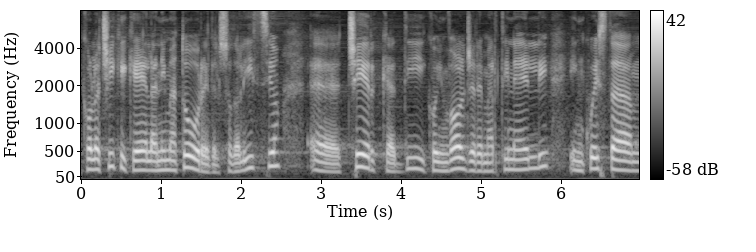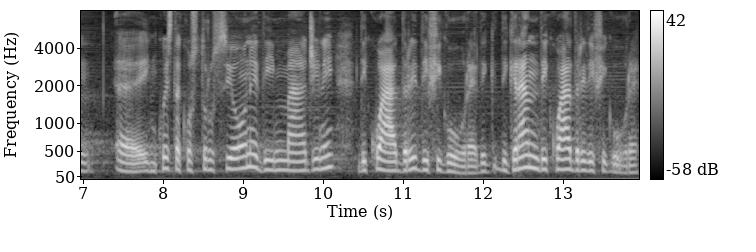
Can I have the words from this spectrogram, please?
Colacicchi, che è l'animatore del sodalizio, eh, cerca di coinvolgere Martinelli in questa eh, in questa costruzione di immagini, di quadri, di figure, di, di grandi quadri di figure.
